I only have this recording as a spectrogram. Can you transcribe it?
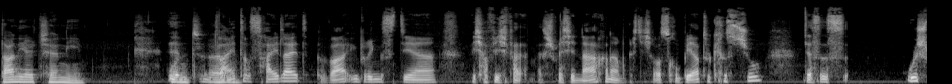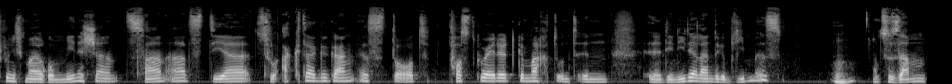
Daniel Czerny. Und, ein ähm, weiteres Highlight war übrigens der, ich hoffe, ich spreche den Nachnamen richtig aus, Roberto Criscio. Das ist ursprünglich mal rumänischer Zahnarzt, der zu ACTA gegangen ist, dort Postgraduate gemacht und in äh, den Niederlande geblieben ist. Mhm. Und zusammen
